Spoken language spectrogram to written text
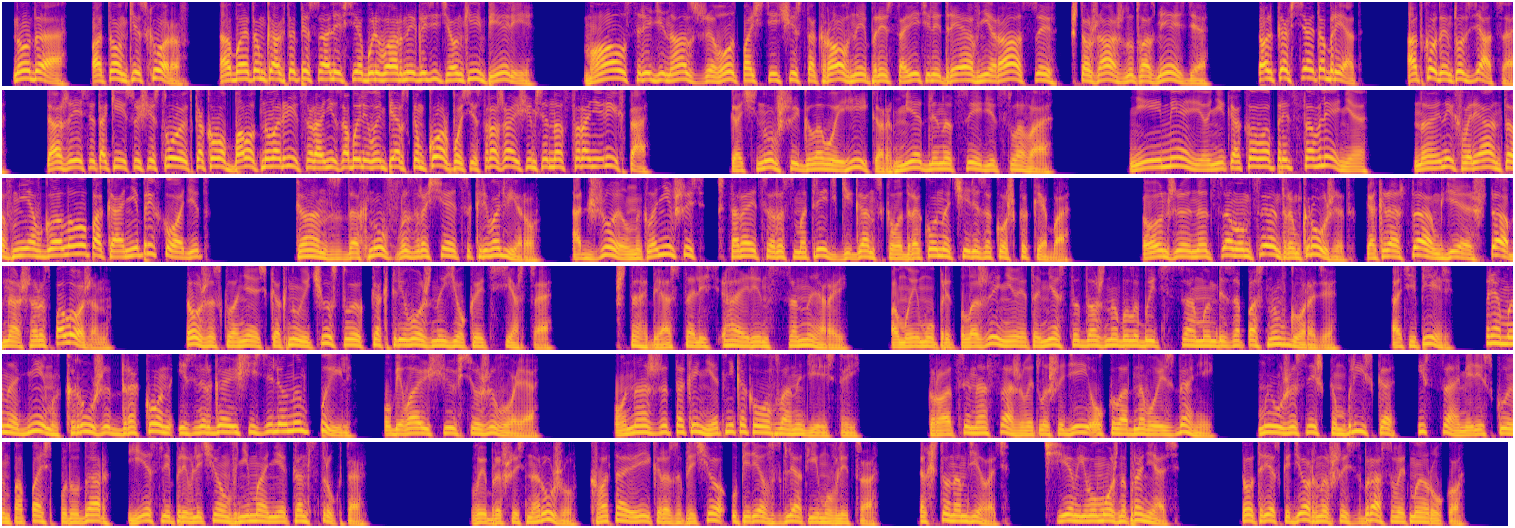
«Ну да, Потомки Скоров. Об этом как-то писали все бульварные газетенки империи. Мол, среди нас живут почти чистокровные представители древней расы, что жаждут возмездия. Только все это бред. Откуда им тут взяться? Даже если такие существуют, какого болотного рыцаря они забыли в имперском корпусе, сражающемся на стороне Рихта?» Качнувший головой Эйкер медленно цедит слова. «Не имею никакого представления, но иных вариантов мне в голову пока не приходит». Канз, вздохнув, возвращается к револьверу, а Джоэл, наклонившись, старается рассмотреть гигантского дракона через окошко Кэба. «Он же над самым центром кружит, как раз там, где штаб наш расположен». Тоже склоняюсь к окну и чувствую, как тревожно ёкает сердце. В штабе остались Айрин с Санерой. По моему предположению, это место должно было быть самым безопасным в городе. А теперь прямо над ним кружит дракон, извергающий зеленую пыль, убивающую все живое. У нас же так и нет никакого плана действий. Круаци насаживает лошадей около одного из зданий. Мы уже слишком близко и сами рискуем попасть под удар, если привлечем внимание конструкта. Выбравшись наружу, хватаю Эйкера за плечо, уперев взгляд ему в лицо. Так что нам делать? Чем его можно пронять? Тот, резко дернувшись, сбрасывает мою руку.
